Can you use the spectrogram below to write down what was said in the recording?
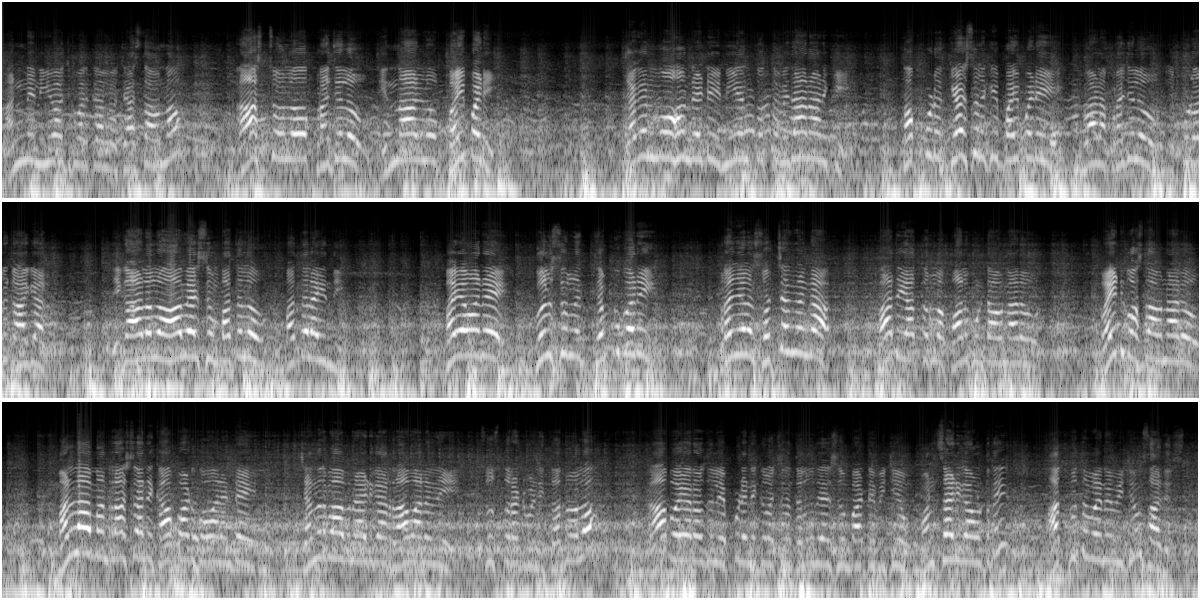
అన్ని నియోజకవర్గాల్లో చేస్తూ ఉన్నాం. రాష్ట్రంలో ప్రజలు ఇన్నాళ్ళు భయపడి జగన్మోహన్ రెడ్డి నియంతృత్వ విధానానికి తప్పుడు కేసులకి భయపడి ఇవాళ ప్రజలు ఇప్పటివరకు ఆగారు. ఇక వాళ్ళలో ఆవేశం బద్దలు బద్దలైంది. భయం అనే గొలుసులను తెంపుకొని ప్రజలు స్వచ్ఛందంగా పాదయాత్రలో పాల్గొంటా ఉన్నారు. బయటకు వస్తూ ఉన్నారు. మళ్ళా మన రాష్ట్రాన్ని కాపాడుకోవాలంటే చంద్రబాబు నాయుడు గారు రావాలని చూస్తున్నటువంటి తరుణంలో రాబోయే రోజులు ఎప్పుడు ఎన్నికలు వచ్చిన తెలుగుదేశం పార్టీ విజయం వన్ సైడ్గా ఉంటుంది. అద్భుతమైన విజయం సాధిస్తుంది.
